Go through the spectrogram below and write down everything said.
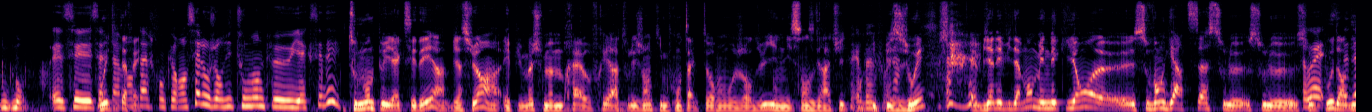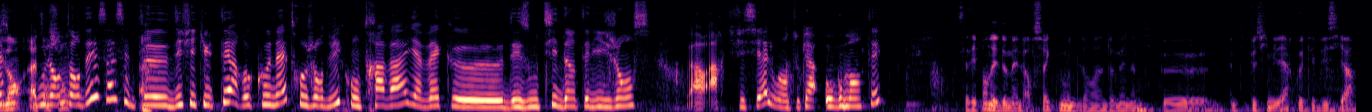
bon, c'est cet avantage concurrentiel. Aujourd'hui, tout le monde peut y accéder. Tout le monde peut y accéder, hein, bien sûr. Et puis moi, je suis même prêt à offrir à tous les gens qui me contacteront aujourd'hui une licence gratuite pour eh ben qu'ils puissent jouer. bien évidemment, mais mes clients euh, souvent gardent ça sous le, sous le, sous le coude en disant attention. Vous l'entendez, ça, cette euh, difficulté à reconnaître aujourd'hui qu'on travaille avec des outils d'intelligence artificielle ou en tout cas augmentée ça dépend des domaines. Alors c'est vrai que nous, on est dans un domaine un petit peu, euh, un petit peu similaire, côté DESIA.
